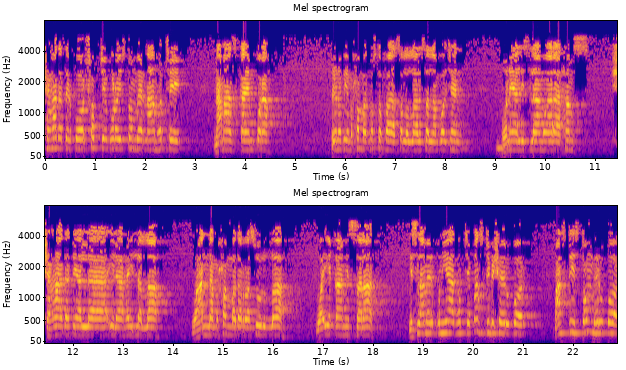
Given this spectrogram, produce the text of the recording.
শাহাদাতের পর সবচেয়ে বড় স্তম্ভের নাম হচ্ছে নামাজ কায়েম করা। প্রিয়নবী মোহাম্মদ মুস্তফা সাল্লাহ সাল্লাম বলছেন, বনে আল ইসলাম আলা খামস, শাহাদাতে আল্লাহ ইলাহা ইল্লাল্লাহ, ওয়া আন্না মুহাম্মাদার রাসূলুল্লাহ, ওয়া ইকামিস সালাত। ইসলামের বুনিয়াদ হচ্ছে পাঁচটি বিষয়ের উপর, পাঁচটি স্তম্ভের উপর।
